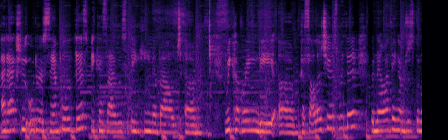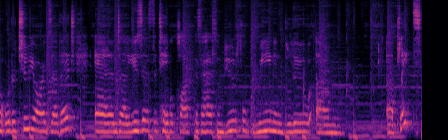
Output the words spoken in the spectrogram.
I'd actually order a sample of this because I was thinking about um, recovering the um, Casala chairs with it. But now I think I'm just gonna order two yards of it and uh, use it as a tablecloth because I have some beautiful green and blue um, uh, plates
